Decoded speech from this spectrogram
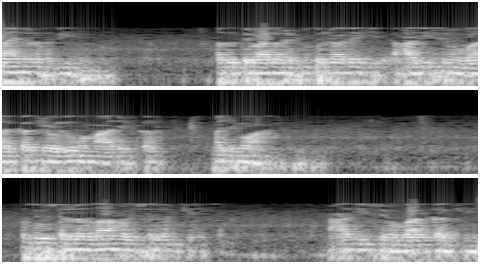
الحدیث حضرت والا رحمۃ اللہ علیہ کی احادیث مبارکہ کے علوم و معارف کا مجموعہ۔ حضور صلی اللہ علیہ وسلم کے احادیث مبارکہ کی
